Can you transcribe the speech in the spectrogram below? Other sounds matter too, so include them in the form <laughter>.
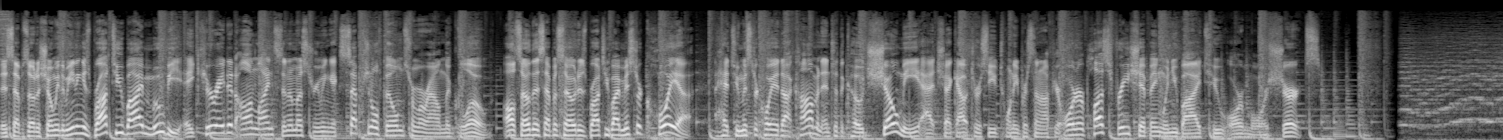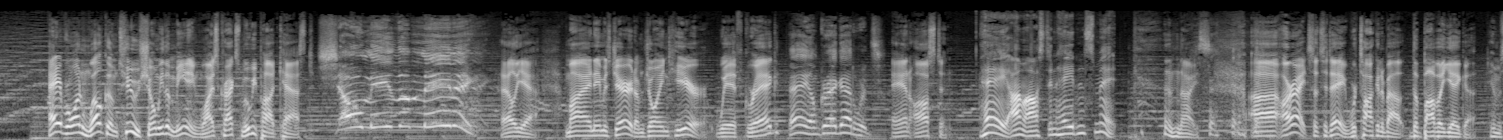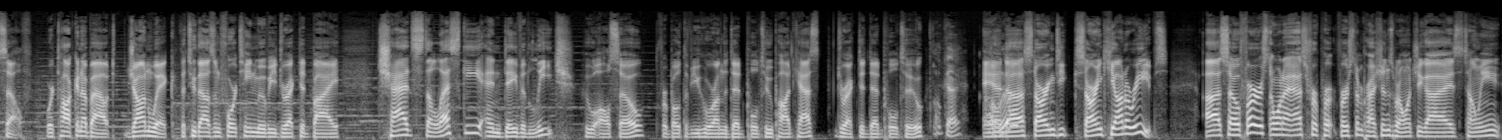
This episode of Show Me the Meaning is brought to you by MUBI, a curated online cinema streaming exceptional films from around the globe. Also, this episode is brought to you by Mr. Koya. Head to MrKoya.com and enter the code SHOWME at checkout to receive 20% off your order plus free shipping when you buy two or more shirts. Hey everyone, welcome to Show Me the Meaning, Wisecrack's movie podcast. Show me the meaning. Hell yeah. My name is Jared. I'm joined here with Greg Hey, I'm Greg Edwards. and Austin. Hey, I'm Austin Hayden Smith. <laughs> nice. Uh, all right, so today we're talking about the Baba Yaga himself. We're talking about John Wick, the 2014 movie directed by Chad Stahelski and David Leitch, who also, for both of you who are on the Deadpool 2 podcast, directed Deadpool 2, Okay. and oh, really? uh, starring D- starring Keanu Reeves. Uh, so first, I want to ask for per- first impressions, but I want you guys to tell me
